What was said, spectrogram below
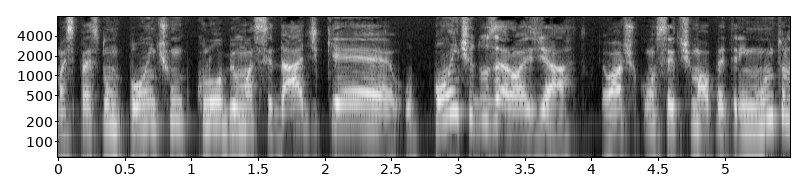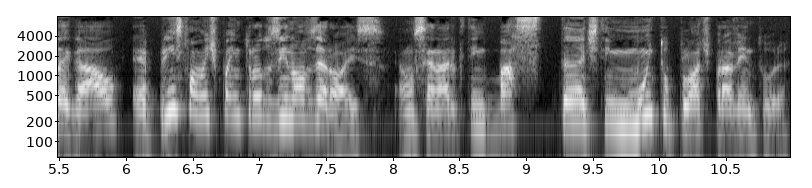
uma espécie de um point, um clube, uma cidade que é o point dos heróis de Arton. Eu acho o conceito de Malpetrim muito legal, é, principalmente para introduzir novos heróis. É um cenário que tem bastante, tem muito plot pra aventura.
